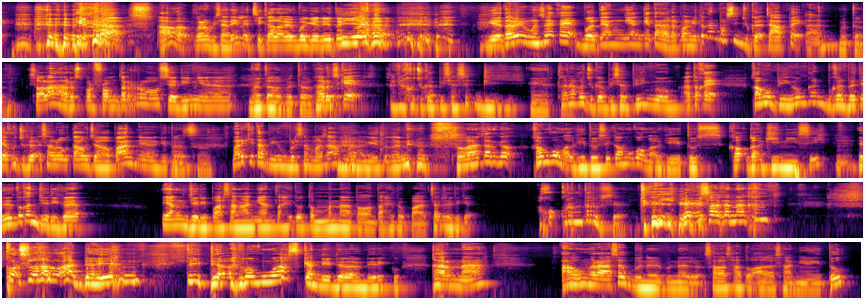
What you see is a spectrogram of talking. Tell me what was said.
ya aku kurang bisa relate sih kalau yang bagian itu iya. ya tapi maksudnya kayak buat yang yang kita harapkan itu kan pasti juga capek kan. betul Soalnya harus perform terus jadinya betul betul harus betul. kayak kan aku juga bisa sedih Iya, tuh. kan aku juga bisa bingung atau kayak kamu bingung kan bukan berarti aku juga selalu tahu jawabannya gitu Betul. mari kita bingung bersama-sama gitu kan Soalnya kan kok kamu kok nggak gitu sih, kamu kok nggak gitu, sih? kok nggak gini sih? Hmm. Itu itu kan jadi kayak yang jadi pasangannya entah itu temen atau entah itu pacar jadi kayak aku kok kurang terus ya. Iya. kayak seakan-akan kok selalu ada yang tidak memuaskan di dalam diriku karena aku ngerasa bener-bener salah satu alasannya itu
